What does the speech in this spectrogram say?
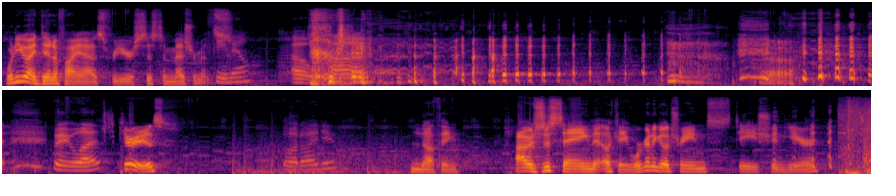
What do you identify as for your system measurements? Female? Oh, uh, Wait, what? Curious. What do I do? Nothing. I was just saying that, okay, we're going to go train station here.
